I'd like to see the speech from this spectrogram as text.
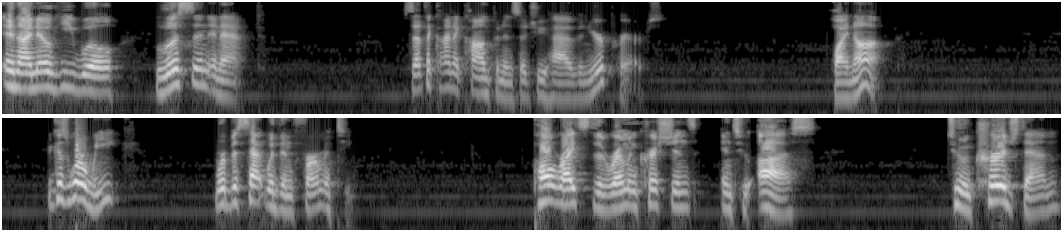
and I know He will listen and act. Is that the kind of confidence that you have in your prayers? Why not? Because we're weak. We're beset with infirmity. Paul writes to the Roman Christians and to us to encourage them.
